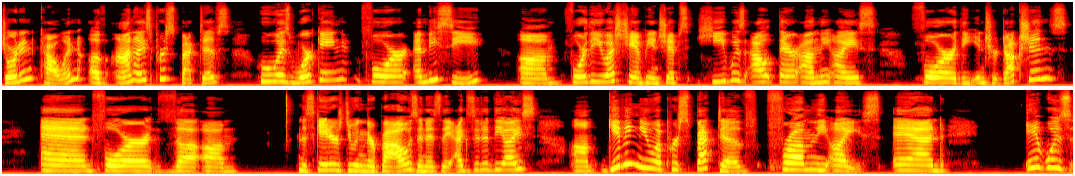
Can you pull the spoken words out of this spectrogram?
Jordan Cowan of On Ice Perspectives, who was working for NBC um, for the U.S. Championships. He was out there on the ice for the introductions and for the um the skaters doing their bows and as they exited the ice um giving you a perspective from the ice and it was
